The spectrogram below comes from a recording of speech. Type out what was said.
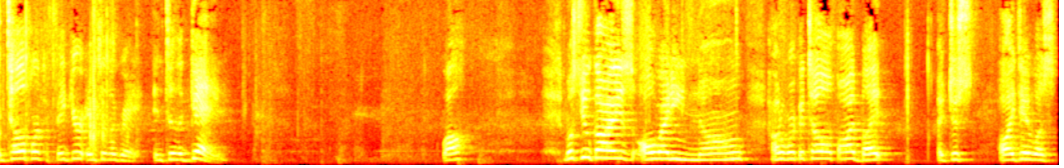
and teleport the figure into the into the game. Well, most of you guys already know how to work a telepod, but I just all I did was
